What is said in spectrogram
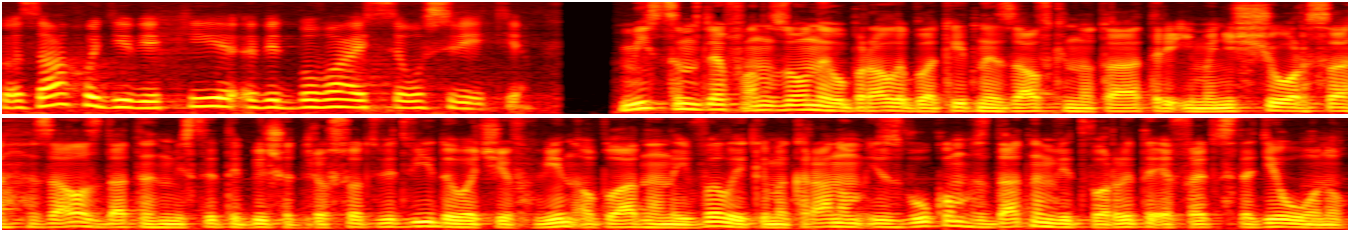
заходів, які відбуваються у світі. Місцем для фан-зони обрали блакитний зал в кінотеатрі імені Щорса. Зал здатний вмістити більше 300 відвідувачів. Він обладнаний великим екраном і звуком, здатним відтворити ефект стадіону.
